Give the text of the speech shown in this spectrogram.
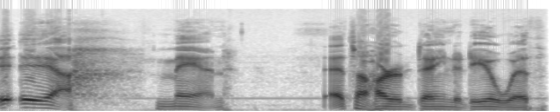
Yeah, man, that's a hard thing to deal with.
